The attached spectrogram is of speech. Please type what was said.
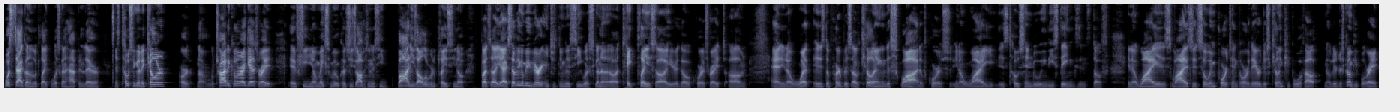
what's that gonna look like? What's gonna happen there? Is Tosen gonna kill her or no? We'll try to kill her, I guess, right? If she you know makes a move, because she's obviously gonna see bodies all over the place. You know, But uh, yeah, it's definitely gonna be very interesting to see what's gonna uh, take place uh, here, though. Of course, right? Um, and you know what is the purpose of killing the squad? Of course, you know why is Tosen doing these things and stuff? You know why is why is it so important? Or they're just killing people without you know they're just killing people, right?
